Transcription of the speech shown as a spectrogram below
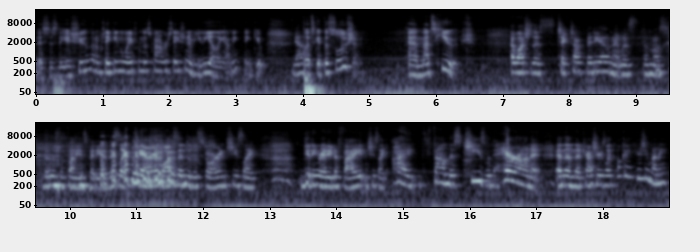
This is the issue that I'm taking away from this conversation of you yelling at me. Thank you. yeah. Let's get the solution. And that's huge. I watched this TikTok video and it was the most that was the funniest video. This like Karen walks into the store and she's like getting ready to fight and she's like, I found this cheese with hair on it and then the cashier's like, Okay, here's your money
